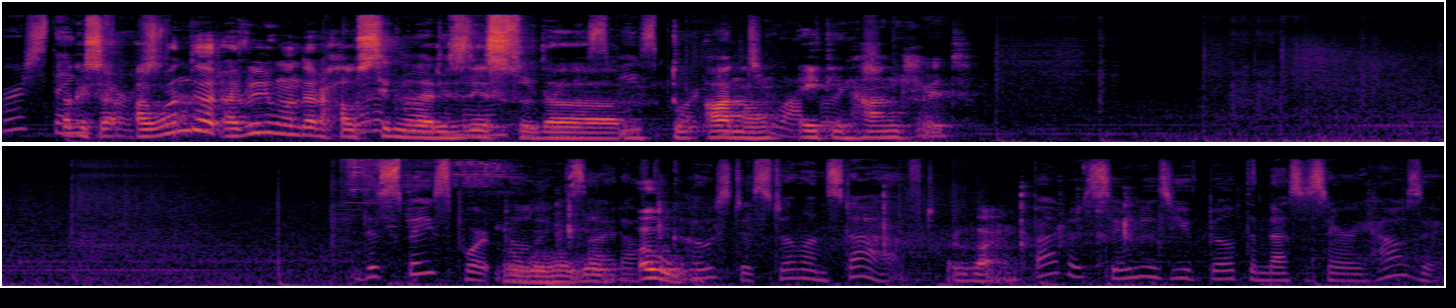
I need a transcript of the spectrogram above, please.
First things Okay, so first. I wonder, I really wonder how similar is this to you bring a the to Anno 1800. The spaceport building site off whoa. the oh. coast is still unstaffed. We're. But as soon as you've built the necessary housing,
